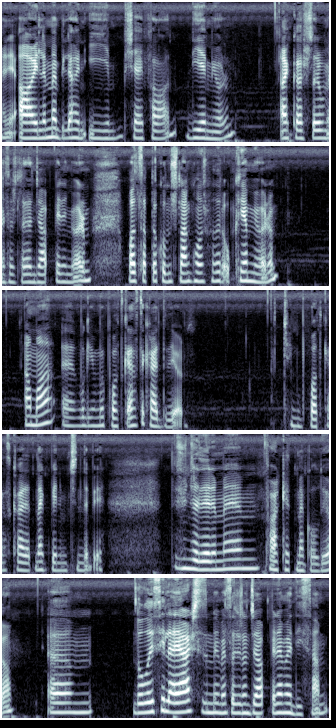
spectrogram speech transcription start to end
hani aileme bile hani iyiyim şey falan diyemiyorum. Arkadaşlarımın mesajlarına cevap veremiyorum. WhatsApp'ta konuşulan konuşmaları okuyamıyorum. Ama e, bugün bu podcast'ı kaydediyorum. Çünkü bu podcast kaydetmek benim için de bir düşüncelerimi fark etmek oluyor. Dolayısıyla eğer sizin bir mesajına cevap veremediysem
